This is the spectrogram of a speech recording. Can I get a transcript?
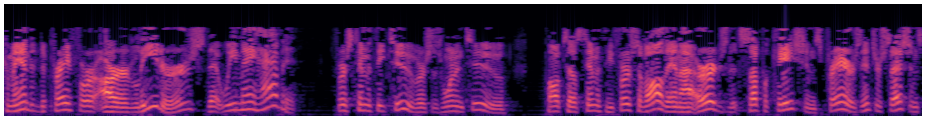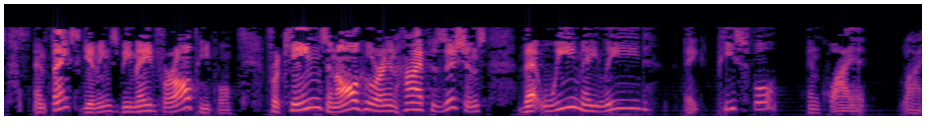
commanded to pray for our leaders that we may have it. 1 Timothy 2 verses 1 and 2 Paul tells Timothy, first of all, then, I urge that supplications, prayers, intercessions, and thanksgivings be made for all people, for kings and all who are in high positions, that we may lead a peaceful and quiet life,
